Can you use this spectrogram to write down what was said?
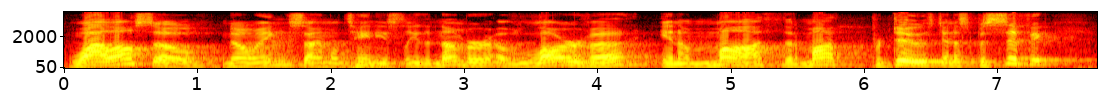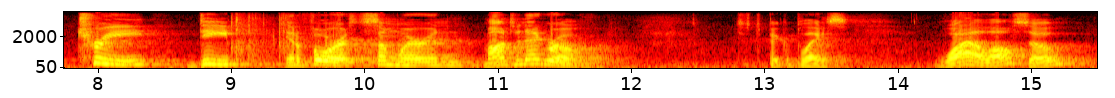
While also knowing simultaneously the number of larvae in a moth that a moth produced in a specific tree deep in a forest somewhere in Montenegro, just to pick a place, while also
